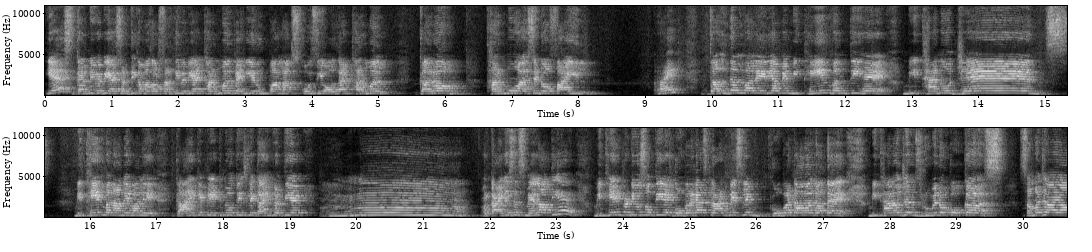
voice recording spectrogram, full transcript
यस गर्मी में भी आए, सर्दी का मज़ा, और सर्दी में भी आए थर्मल पहनिए, Rupa, Lux Cozi all that thermal गरम थर्मो एसिडोफाइल राइट दलदल वाले एरिया में मीथेन बनती है. मिथेनोजेंस मिथेन बनाने वाले. गाय के पेट में होते इसलिए गाय करती है और गाय जैसे स्मेल आती है मीथेन प्रोड्यूस होती है, गोबर गैस प्लांट में इसलिए गोबर डाला जाता है। मिथेनोजेंस रूमिनोकोकस समझ आया?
